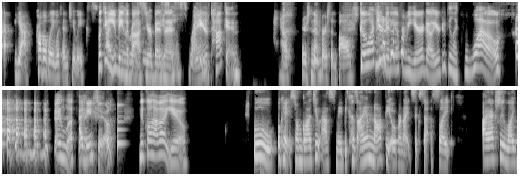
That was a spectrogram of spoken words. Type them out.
uh, yeah, probably within two weeks. Look at I've you being the boss of your business, basis, right? You're talking. I know there's numbers involved. Go watch your video from a year ago. You're going to be like, whoa. I love it. I need to. Nicole, how about you? Ooh, okay. So I'm glad you asked me because I am not the overnight success. Like, I actually like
